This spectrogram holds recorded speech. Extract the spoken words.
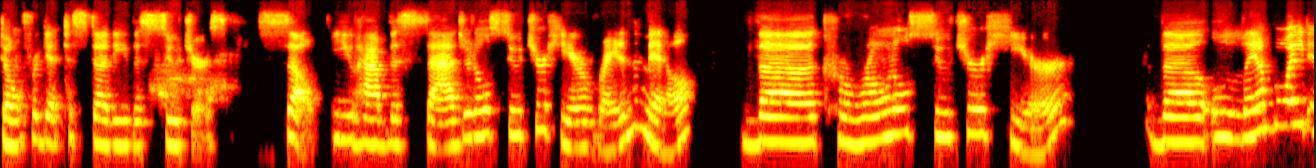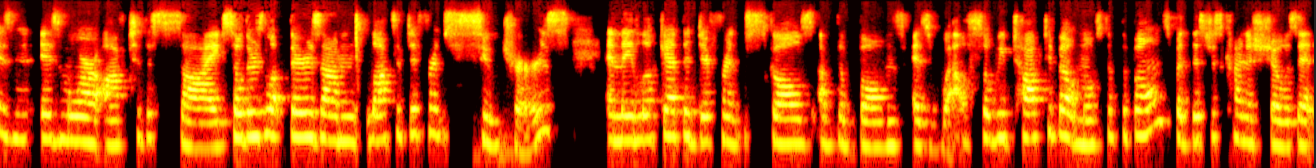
don't forget to study the sutures. So you have the sagittal suture here right in the middle the coronal suture here. The lambdoid is is more off to the side. So there's there's um lots of different sutures and they look at the different skulls of the bones as well. So we've talked about most of the bones, but this just kind of shows it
